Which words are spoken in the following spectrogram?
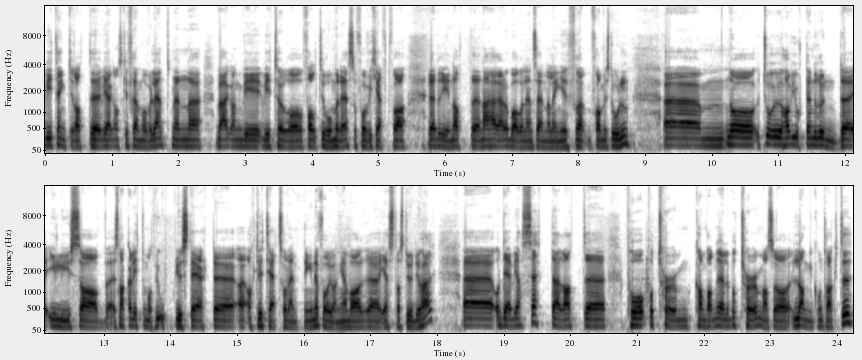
vi, tenker at eh, vi er ganske fremoverlent, men eh, hver gang vi, vi, tør å falle til ro med det, så får vi kjeft fra rederiene at nei, her er det bare å lene seg enda lenger fram i stolen. Um, nå to, har vi gjort en runde i lys av snakka litt om at vi oppjusterte aktivitetsforventningene forrige gang jeg var gjest av studio her. Uh, og det vi har sett, er at uh, på, på term-kampanjer, eller på term, altså lange kontrakter,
